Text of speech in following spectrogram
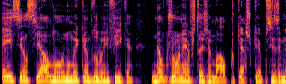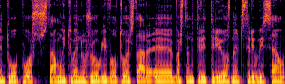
é essencial no, no meio campo do Benfica. Não que João Neves esteja mal, porque acho que é precisamente o oposto, está muito bem no jogo e voltou a estar uh, bastante criterioso na distribuição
